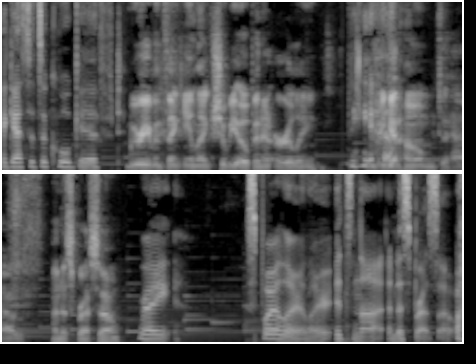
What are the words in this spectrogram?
I guess it's a cool gift. We were even thinking like, should we open it early when we get home to have an espresso? right. Spoiler alert, it's not an espresso.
